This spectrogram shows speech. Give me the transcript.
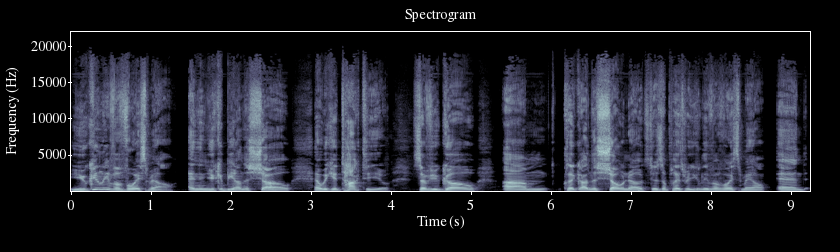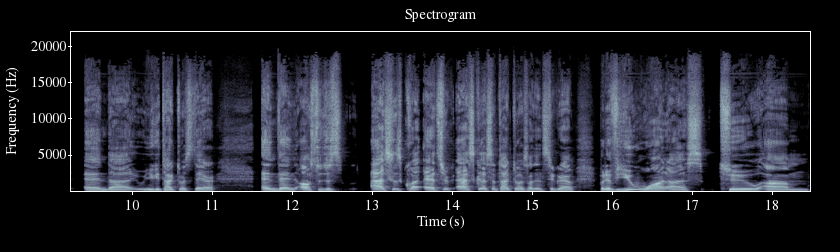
You can leave a voicemail and then you could be on the show and we could talk to you. So, if you go um click on the show notes, there's a place where you can leave a voicemail and and uh you can talk to us there. And then also just ask us answer ask us and talk to us on Instagram. But if you want us to um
